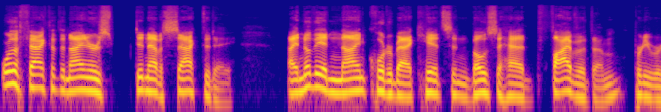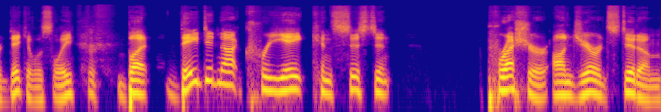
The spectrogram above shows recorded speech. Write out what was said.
or the fact that the Niners didn't have a sack today. I know they had nine quarterback hits and Bosa had five of them, pretty ridiculously, hmm. but they did not create consistent pressure on Jarrett Stidham.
